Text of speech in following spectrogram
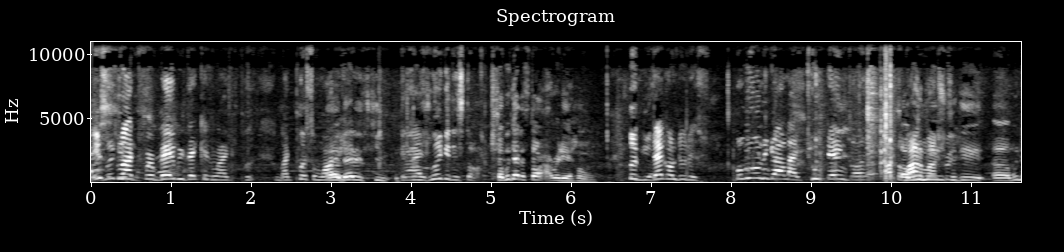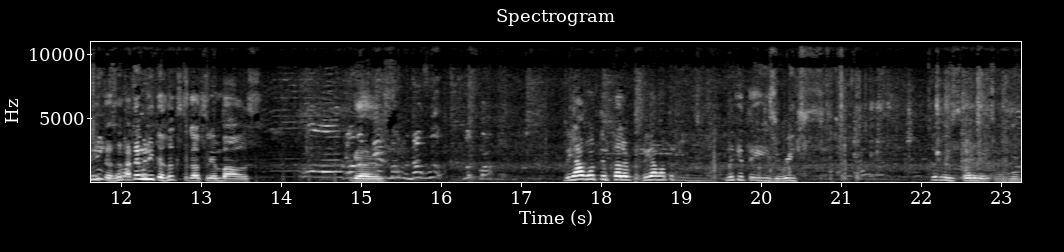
It's like for babies, they can like put, like put some water. Oh, in that here. is cute. Guys, look at this star. So we got to start already at home. Look, they gonna do this. But we only got like two things on at the So bottom we of need our to get. Uh, we need the. Hook. I think we need the hooks to go to them balls. Guys, Mama, no, look, look, mom. do y'all want them color? Do y'all want them? Look at these wreaths. Look at these ornaments right here.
